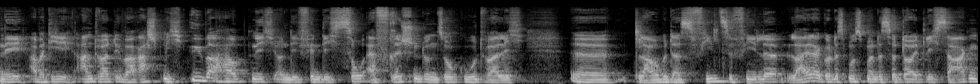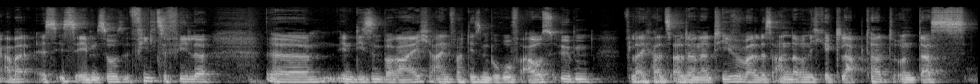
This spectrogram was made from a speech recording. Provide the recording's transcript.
Nee, aber die Antwort überrascht mich überhaupt nicht und die finde ich so erfrischend und so gut, weil ich äh, glaube, dass viel zu viele, leider Gottes muss man das so deutlich sagen, aber es ist eben so, viel zu viele äh, in diesem Bereich einfach diesen Beruf ausüben, vielleicht als Alternative, weil das andere nicht geklappt hat und das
